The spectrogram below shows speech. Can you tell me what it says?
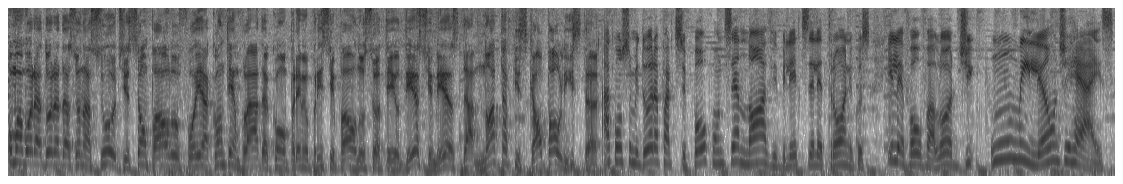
Uma moradora da Zona Sul de São Paulo foi a contemplada com o prêmio principal no sorteio deste mês da Nota Fiscal Paulista. A consumidora participou com 19 bilhetes eletrônicos e levou o valor de um milhão de reais.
